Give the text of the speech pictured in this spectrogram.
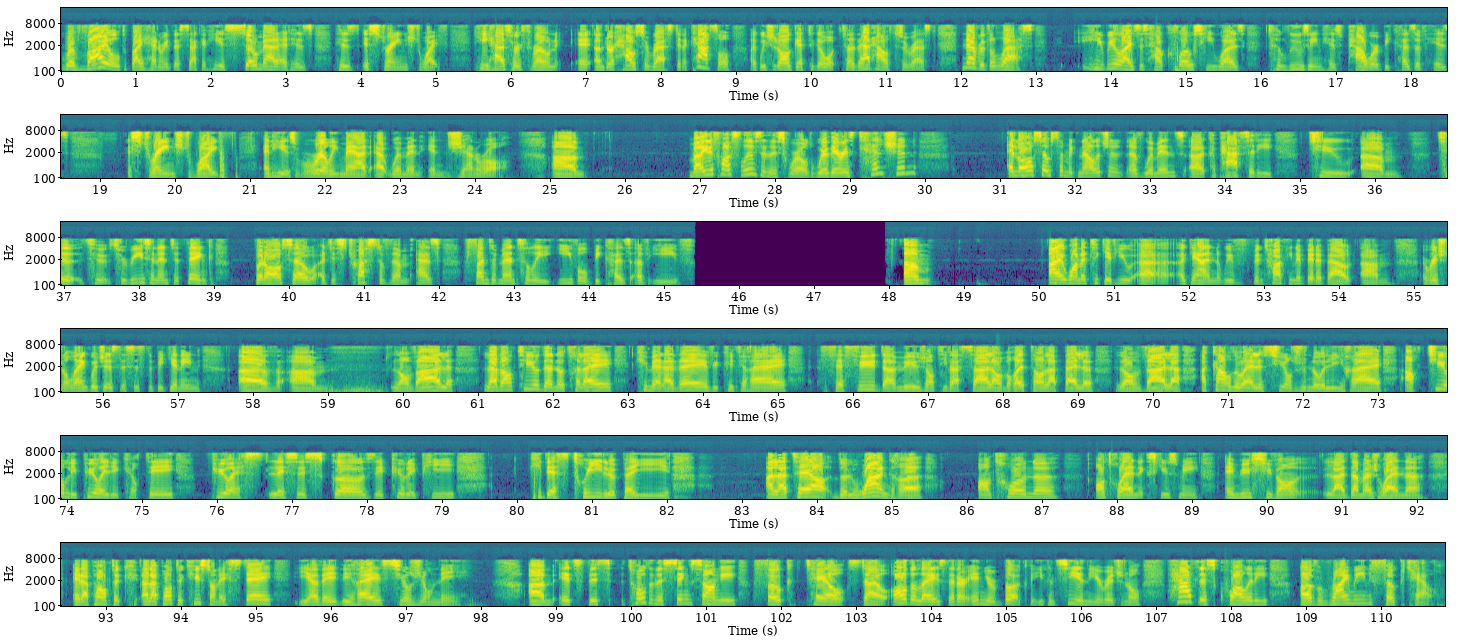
reviled by Henry II. He is so mad at his his estranged wife. He has her thrown uh, under house arrest in a castle. Like we should all get to go to that house arrest. Nevertheless, he realizes how close he was to losing his power because of his estranged wife and he is really mad at women in general. Um, de France lives in this world where there is tension and also some acknowledgement of women's uh, capacity to um, to to to reason and to think, but also a distrust of them as fundamentally evil because of Eve. Um, I wanted to give you, uh, again, we've been talking a bit about um, original languages. This is the beginning of um, L'Enval, l'aventure de notre lait qui me l'avait vu culturel fait fut d'un mu gentil vassal en breton l'appelle l'enval, à Cardoel sur Juno l'irait, Arthur les purs et les curtés, purs les escos et purs les pies, qui détruit le pays. À la terre de Loingre, Antoine, Antoine, excuse me, ému suivant la damajoine. Et la à la Pentecoste en Esté, il y avait des rêves surjournés. Um, it's this told in a sing-songy folk tale style. All the lays that are in your book that you can see in the original have this quality of rhyming folk tale.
